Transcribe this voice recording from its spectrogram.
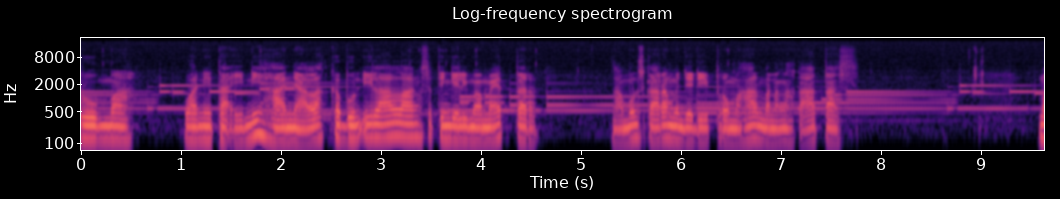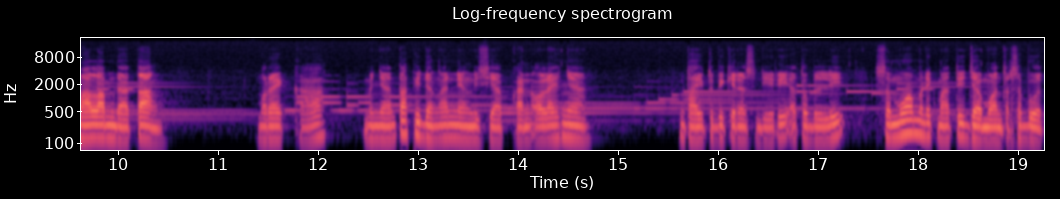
rumah wanita ini hanyalah kebun ilalang setinggi 5 meter. Namun sekarang menjadi perumahan menengah ke atas. Malam datang, mereka menyantap hidangan yang disiapkan olehnya. Entah itu bikinan sendiri atau beli, semua menikmati jamuan tersebut.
